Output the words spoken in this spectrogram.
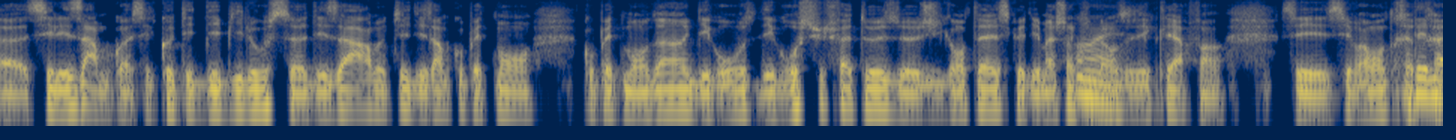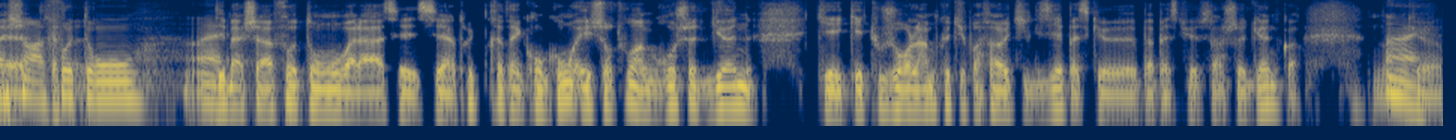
euh, c'est les armes quoi, c'est le côté débilos euh, des armes, tu sais, des armes complètement complètement dingues, des grosses des grosses sulfateuses euh, gigantesques, des machins qui Ouais. balancent des éclairs. Enfin, c'est c'est vraiment très Des très, machins à photons. ouais. des machins à photons, voilà, c'est c'est un truc très très concon et surtout un gros shotgun qui est qui est toujours l'arme que tu préfères utiliser parce que pas parce que c'est un shotgun quoi. Donc Ouais. euh,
